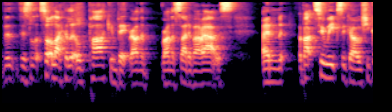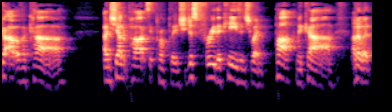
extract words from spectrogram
there's sort of like a little parking bit around the around the side of our house, and about two weeks ago she got out of a car and she hadn't parked it properly, and she just threw the keys and she went, "Park my car," and I went,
